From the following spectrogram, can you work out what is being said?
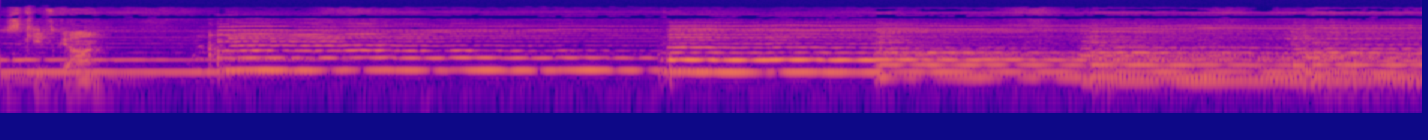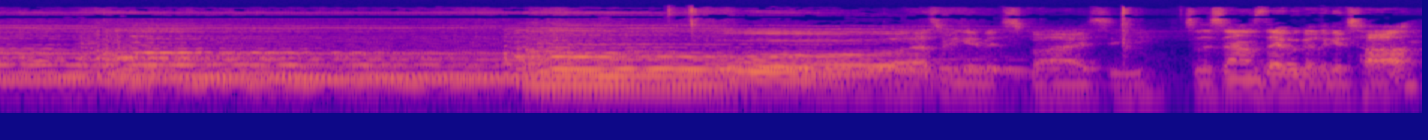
Just keeps going. Sounds there, we've got the guitar.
